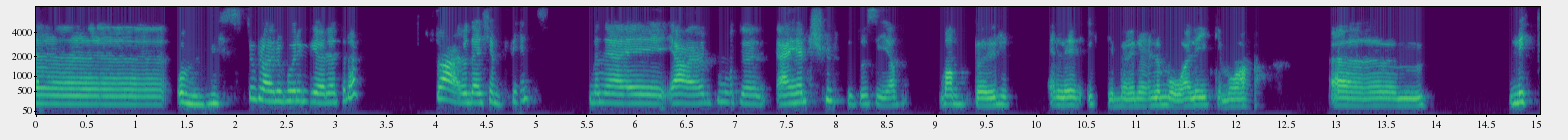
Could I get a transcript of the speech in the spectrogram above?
Eh, og hvis du klarer å korrigere etter det, så er jo det kjempefint. Men jeg, jeg, er, måte, jeg er helt sluttet å si at man bør eller ikke bør, eller må eller ikke må. Um, litt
